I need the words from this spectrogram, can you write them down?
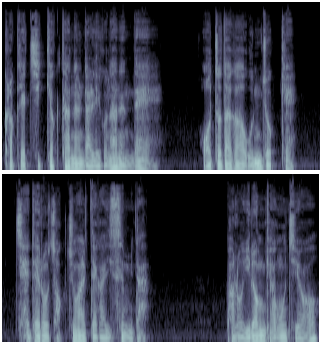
그렇게 직격탄을 날리곤 하는데 어쩌다가 운 좋게 제대로 적중할 때가 있습니다. 바로 이런 경우지요.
